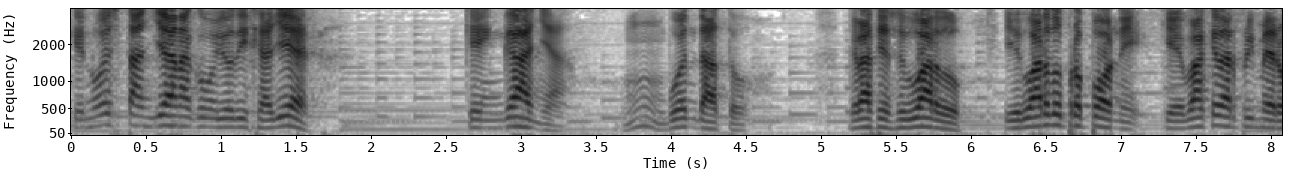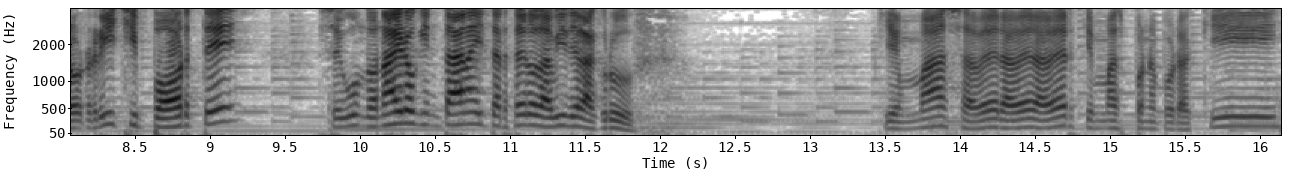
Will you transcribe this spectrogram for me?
que no es tan llana como yo dije ayer que engaña. Mm, buen dato. Gracias, Eduardo. Y Eduardo propone que va a quedar primero Richie Porte, segundo Nairo Quintana y tercero David de la Cruz. ¿Quién más? A ver, a ver, a ver. ¿Quién más pone por aquí?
